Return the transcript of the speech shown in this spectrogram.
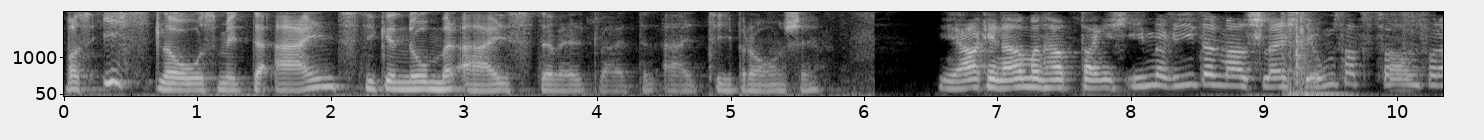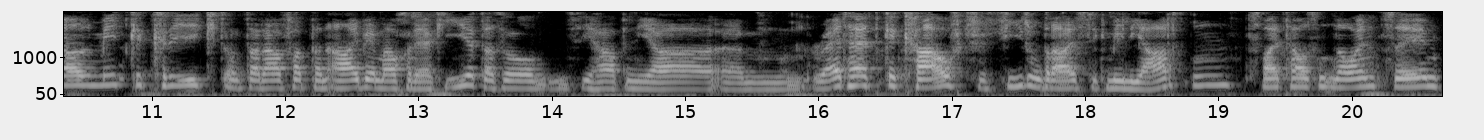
Was ist los mit der einstigen Nummer 1 der weltweiten IT-Branche? Ja, genau, man hat eigentlich immer wieder mal schlechte Umsatzzahlen vor allem mitgekriegt und darauf hat dann IBM auch reagiert. Also sie haben ja ähm, Red Hat gekauft für 34 Milliarden 2019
